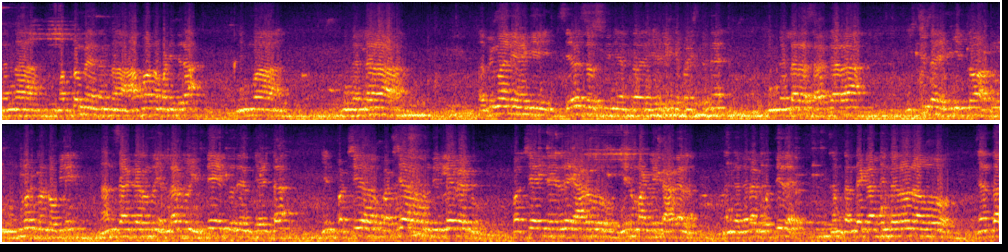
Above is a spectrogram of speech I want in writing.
ನನ್ನ ಮತ್ತೊಮ್ಮೆ ನನ್ನ ಆಹ್ವಾನ ಮಾಡಿದ್ದೀರಾ? ನಿಮ್ಮ, ನಿಮ್ಮೆಲ್ಲರ ಅಭಿಮಾನಿಯಾಗಿ ಸೇವೆ ಸಲ್ಲಿಸ್ತೀನಿ ಅಂತ ಹೇಳಲಿಕ್ಕೆ ಬಯಸ್ತೇನೆ. ನಿಮ್ಮೆಲ್ಲರ ಸಹಕಾರ ನಿಶ್ಚಿತ ಹೆಂಗಿತ್ತು ಅದನ್ನು ಮುಂದುವರ್ಕೊಂಡು ಹೋಗ್ಲಿ. ನನ್ನ ಸಹಕಾರನು ಎಲ್ಲರಿಗೂ ಇದ್ದೇ ಇರ್ತದೆ ಅಂತ ಹೇಳ್ತಾ ಏನ್ ಪಕ್ಷ ಪಕ್ಷ ಒಂದು ಇರ್ಲೇಬೇಕು. ಪಕ್ಷ ಇಲ್ಲದೆ ಇದ್ರೆ ಯಾರು ಏನು ಮಾಡ್ಲಿಕ್ಕೆ ಆಗಲ್ಲ. ನಂಗೆ ಅದೆಲ್ಲ ಗೊತ್ತಿದೆ. ನಮ್ಮ ತಂದೆ ಕಾಲದಿಂದನೂ ನಾವು ಜನತಾ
